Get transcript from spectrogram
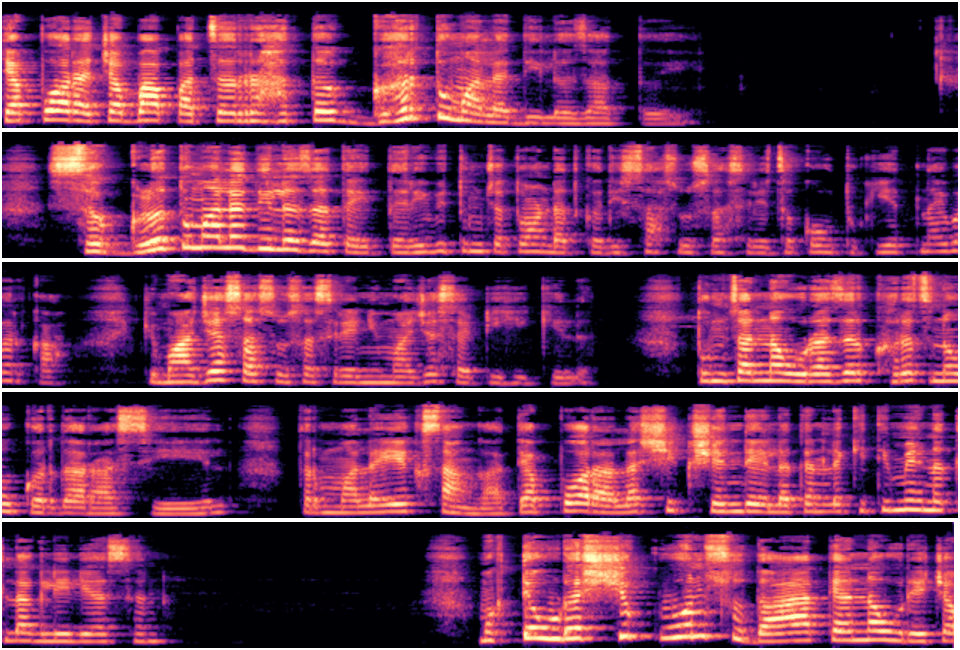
त्या पोराच्या बापाचं राहतं घर तुम्हाला दिलं जातंय. सगळं तुम्हाला दिलं जातंय तरी बी तुमच्या तोंडात कधी सासू सासऱ्याचं कौतुक येत नाही बरं का? की माझ्या सासू सासऱ्यांनी माझ्यासाठी हे केलं. तुमचा नवरा जर खरंच नोकरदार असेल तर मला एक सांगा त्या पोराला शिक्षण द्यायला त्यांना किती मेहनत लागलेली असेल मग तेवढं शिकवून सुद्धा त्या नवऱ्याच्या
